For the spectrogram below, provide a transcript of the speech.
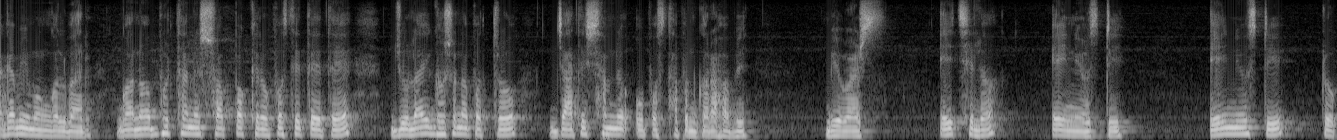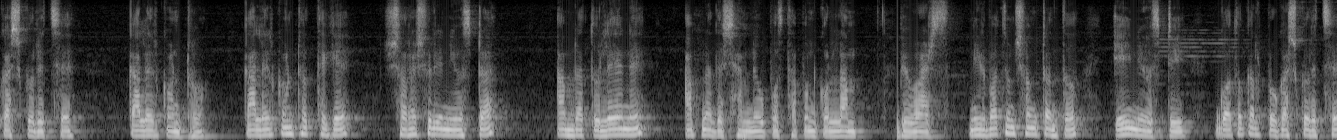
আগামী মঙ্গলবার গণ অভ্যুত্থানের সব পক্ষের উপস্থিতিতে জুলাই ঘোষণাপত্র জাতির সামনে উপস্থাপন করা হবে। ভিউয়ার্স, এই ছিল এই নিউজটি। এই নিউজটি প্রকাশ করেছে কালের কণ্ঠ। কালের কণ্ঠ থেকে সরাসরি নিউজটা আমরা তুলে এনে আপনাদের সামনে উপস্থাপন করলাম। ভিউয়ার্স, নির্বাচন সংক্রান্ত এই নিউজটি গতকাল প্রকাশ করেছে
